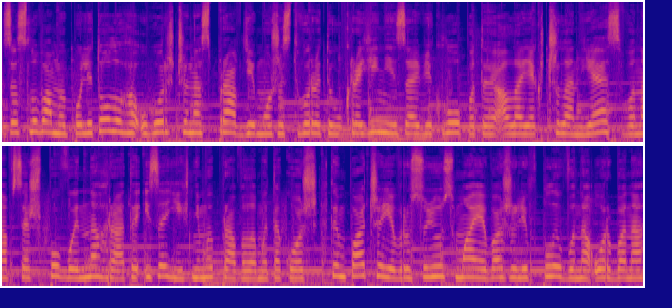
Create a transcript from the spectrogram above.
За словами політолога, Угорщина справді може створити Україні зайві клопоти, але як член ЄС вона все ж повинна грати і за їхніми правилами. Також тим паче Євросоюз має важелі впливу на Орбана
